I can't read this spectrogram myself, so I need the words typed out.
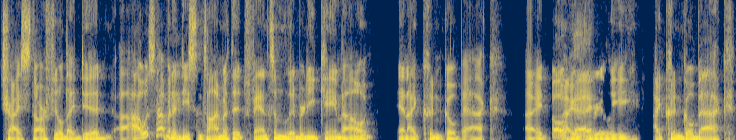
try Starfield. I did. I was having a Mhm. decent time with it. Phantom Liberty came out and I couldn't go back. I I Okay. really I couldn't go back.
